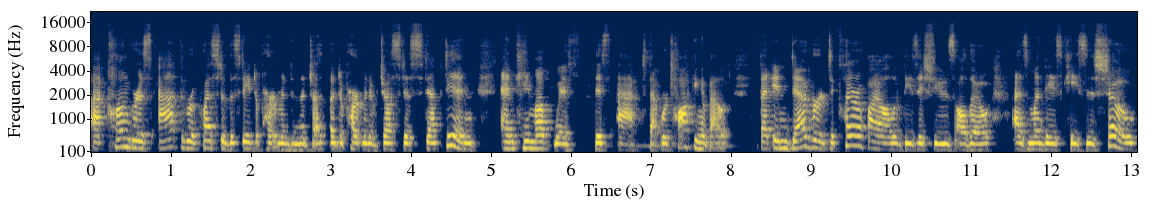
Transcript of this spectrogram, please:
uh, Congress, at the request of the State Department and the Ju- Department of Justice, stepped in and came up with this act that we're talking about that endeavored to clarify all of these issues, although, as Monday's cases show,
